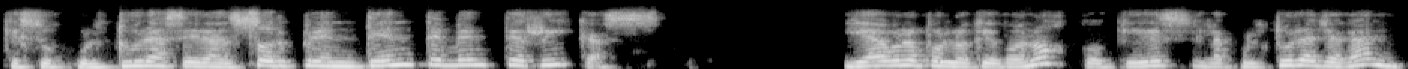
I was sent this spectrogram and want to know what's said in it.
que sus culturas eran sorprendentemente ricas? Y hablo por lo que conozco, que es la cultura yagán,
